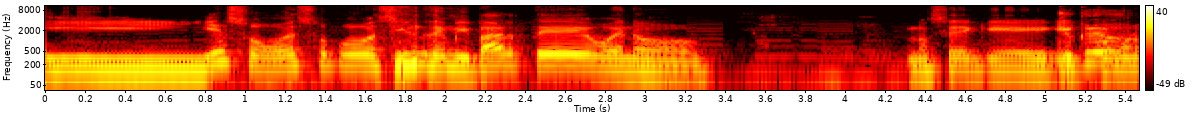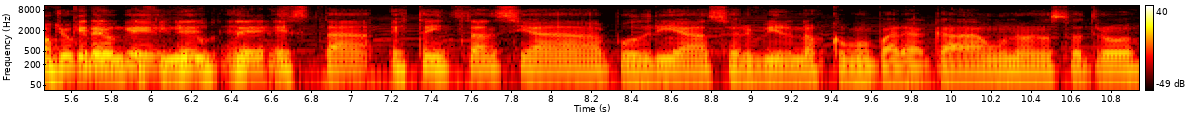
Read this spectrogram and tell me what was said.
Y eso, eso puedo decir de mi parte, bueno, no sé qué, Yo creo, cómo nos yo creo que eh, ustedes. esta, esta instancia podría servirnos como para cada uno de nosotros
